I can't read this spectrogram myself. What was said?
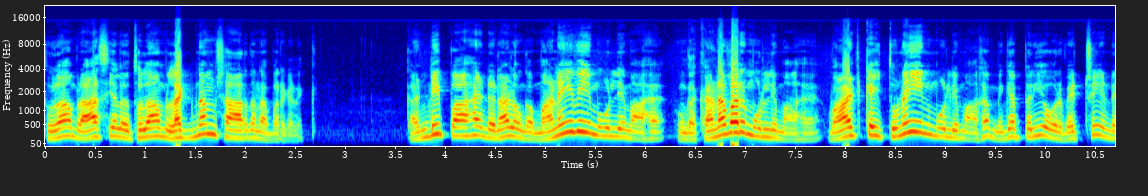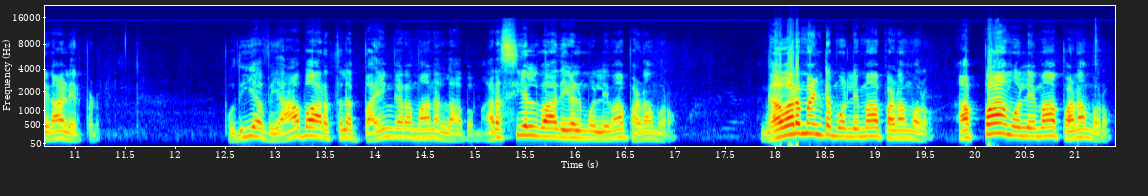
துலாம் ராசி அல்லது துலாம் லக்னம் சார்ந்த நபர்களுக்கு கண்டிப்பாக இந்த நாள் உங்க மனைவி மூலியமாக உங்க கணவர் மூலியமாக வாழ்க்கை துணையின் மூலியமாக மிகப்பெரிய ஒரு வெற்றி இன்றைய நாள் ஏற்படும். புதிய வியாபாரத்தில் பயங்கரமான லாபம். அரசியல்வாதிகள் மூலியமாக பணம் வரும். கவர்மெண்ட் மூலியமாக பணம் வரும். அப்பா மூலியமாக பணம் வரும்.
